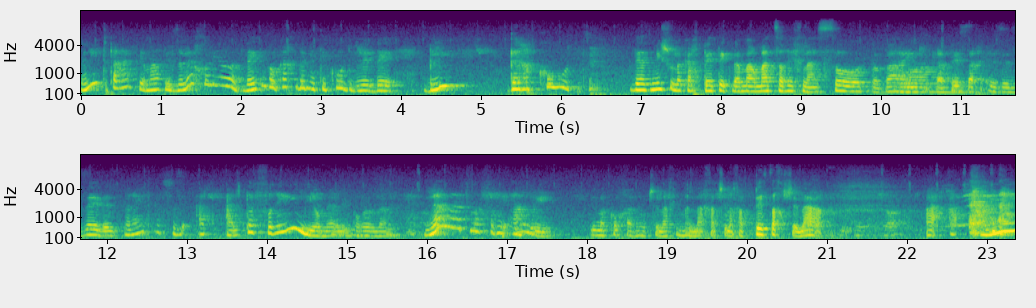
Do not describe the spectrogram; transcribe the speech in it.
ואני התפרקתי, אמרתי, זה לא יכול להיות. והייתי כל כך במתיקות ובלי, ברכות. ואז מישהו לקח פתק ואמר מה צריך לעשות בבית, לקראת פסח, איזה זה, וראית שזה, אל תפריעי לי, אומר לי בורא עולם. למה את מפריעה לי עם הכוחנות שלך, עם הלחץ שלך, הפסח שלך? אני,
